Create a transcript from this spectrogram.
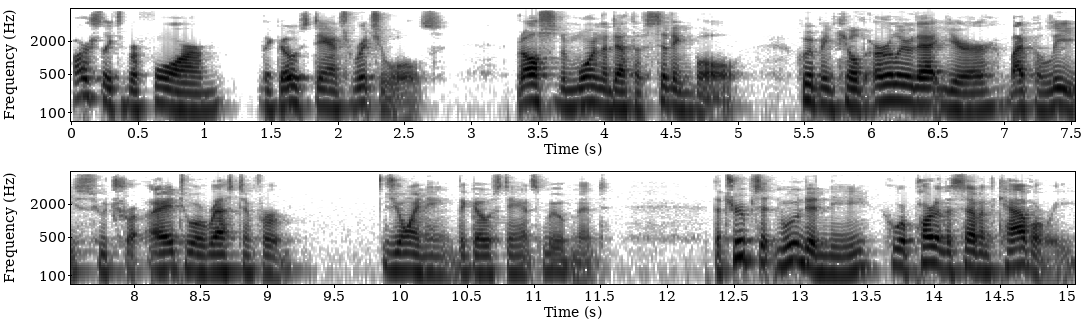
partially to perform the ghost dance rituals, but also to mourn the death of Sitting Bull, who had been killed earlier that year by police who tried to arrest him for joining the ghost dance movement. The troops at Wounded Knee, who were part of the 7th Cavalry,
